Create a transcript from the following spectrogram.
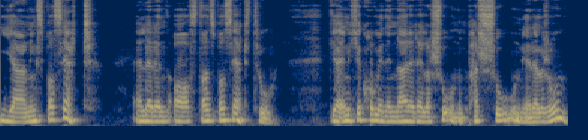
gjerningsbasert, eller en avstandsbasert tro. De har ennå ikke kommet i den nære relasjonen, den personlige relasjonen,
